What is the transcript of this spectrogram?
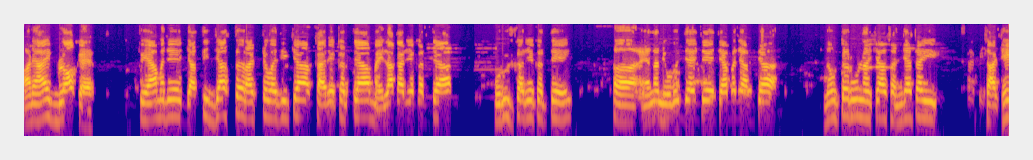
आणि हा एक ब्लॉक आहे. तर यामध्ये जास्तीत जास्त राष्ट्रवादीच्या कार्यकर्त्या महिला कार्यकर्त्या पुरुष कार्यकर्ते यांना निवडून द्यायचे. त्यामध्ये आमच्या नवतरुण अशा संध्याताई साठे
